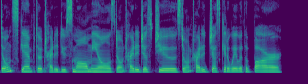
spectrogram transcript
don't skimp, don't try to do small meals, don't try to just juice, don't try to just get away with a bar.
